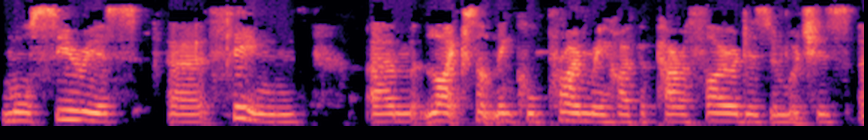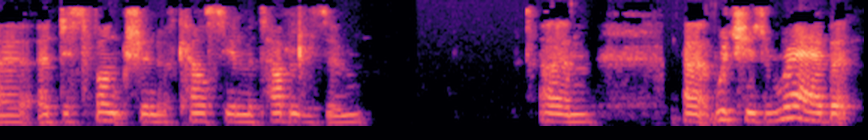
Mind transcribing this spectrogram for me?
more serious uh, things, um, like something called primary hyperparathyroidism, which is a, a dysfunction of calcium metabolism, um, uh, which is rare, but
